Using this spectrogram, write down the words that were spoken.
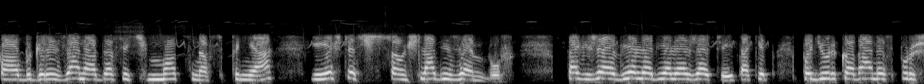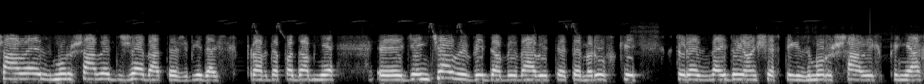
poobgryzana dosyć mocno z pnia i jeszcze są ślady zębów. Także wiele, wiele rzeczy i takie podziurkowane, spurszałe, zmurszałe drzewa też widać. Prawdopodobnie y, dzięcioły wydobywały te, te mrówki, które znajdują się w tych zmurszałych pniach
